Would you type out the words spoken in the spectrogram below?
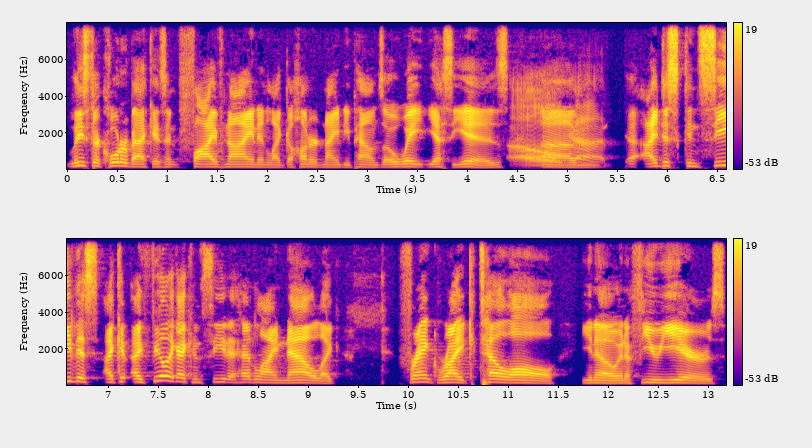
At least their quarterback isn't five nine and like 190 pounds. Oh wait, yes he is. Oh um, God. I just can see this. I can. I feel like I can see the headline now. Like Frank Reich tell all. You know, in a few years,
